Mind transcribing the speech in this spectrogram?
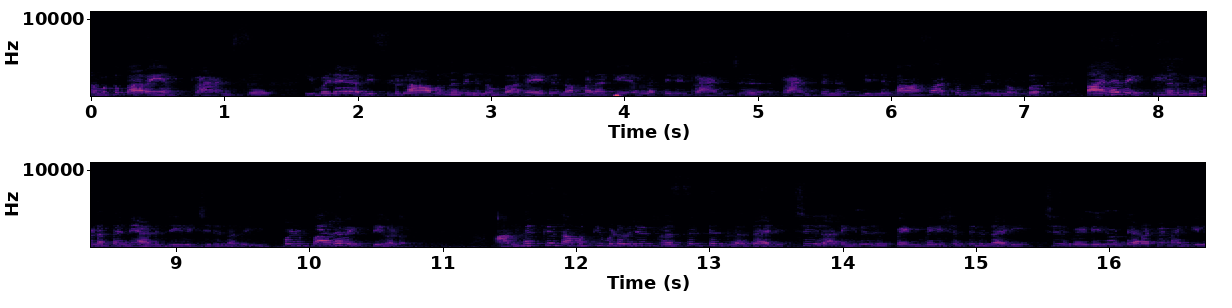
നമുക്ക് പറയാം. ട്രാൻസ് ഇവിടെ വിസിബിൾ ആവുന്നതിന് മുമ്പ് അതായത് നമ്മളെ കേരളത്തിൽ ട്രാൻസ് ട്രാൻസ്ജെൻഡേഴ്സ് ബില്ല് പാസ്സാക്കുന്നതിന് മുമ്പ് പല വ്യക്തികളും ഇവിടെ തന്നെയാണ് ജീവിച്ചിരുന്നത്. ഇപ്പോഴും പല വ്യക്തികളും. അന്നൊക്കെ നമുക്ക് ഇവിടെ ഒരു ഡ്രസ് ഇട്ട് ധരിച്ച് അല്ലെങ്കിൽ ഒരു പെൺവേഷത്തിൽ ധരിച്ച് വെളിയിലോട്ട് ഇറങ്ങണമെങ്കിൽ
